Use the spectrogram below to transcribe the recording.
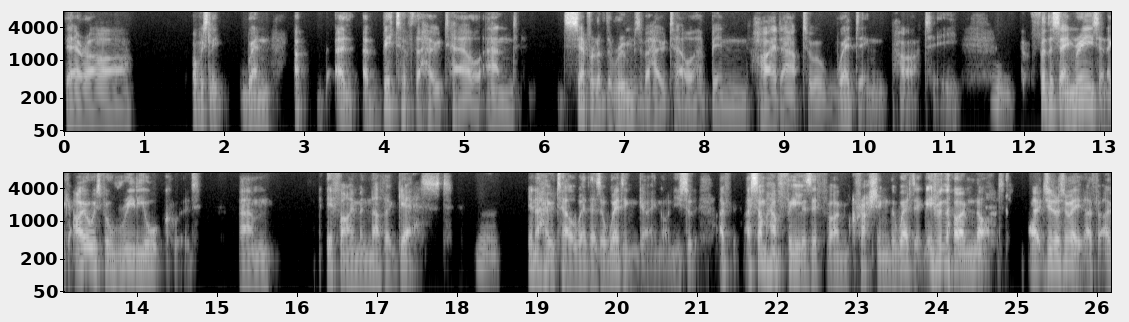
there are obviously when a, a, a bit of the hotel and several of the rooms of a hotel have been hired out to a wedding party mm. for the same reason. I always feel really awkward um, if I'm another guest mm. In a hotel where there's a wedding going on. You sort of, I, I somehow feel as if I'm crashing the wedding, even though I'm not. Uh, do you know what I mean? I, I,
